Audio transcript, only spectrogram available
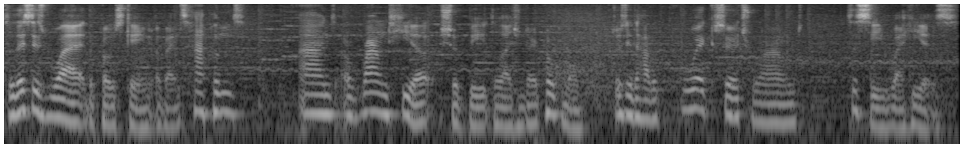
So this is where the post-game events happened. And around here should be the legendary Pokemon. Just need to have a quick search around to see where he is.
